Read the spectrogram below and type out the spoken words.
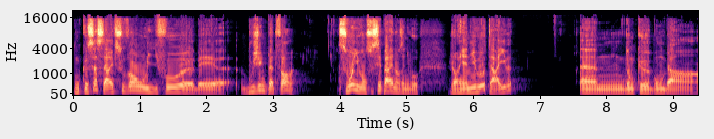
Donc ça, ça arrive souvent où il faut ben, bouger une plateforme souvent ils vont se séparer dans un niveau. Genre il y a un niveau, t'arrives. Euh, donc euh, bon ben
